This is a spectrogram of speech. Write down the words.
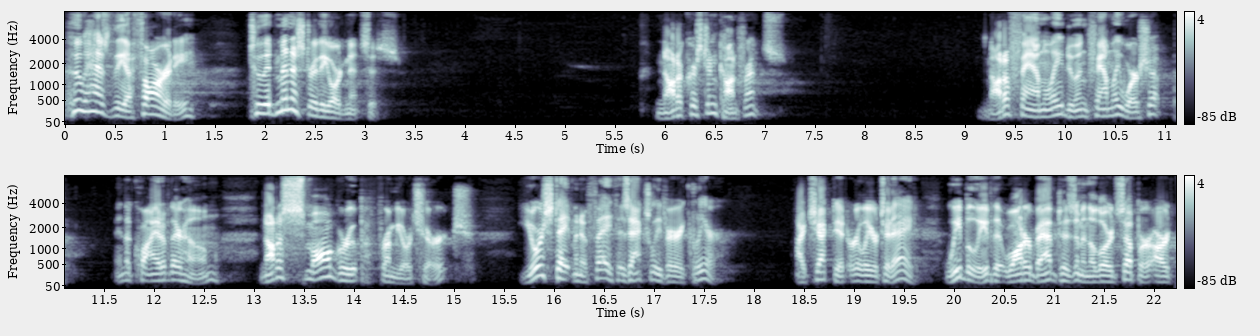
who has the authority to administer the ordinances? Not a Christian conference, not a family doing family worship in the quiet of their home, not a small group from your church. Your statement of faith is actually very clear. I checked it earlier today. We believe that water baptism and the Lord's Supper are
